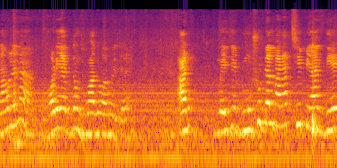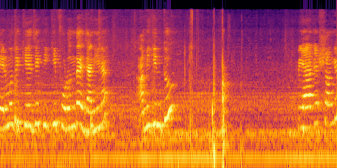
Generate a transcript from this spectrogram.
না হলে না ঘরে একদম ধোয়া ধোয়া হয়ে যায়। আর এই যে মুসুর ডাল বানাচ্ছি, পেঁয়াজ দিয়ে, এর মধ্যে কে যে কি কি ফোড়ন দেয় জানি না। আমি কিন্তু পেঁয়াজের সঙ্গে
